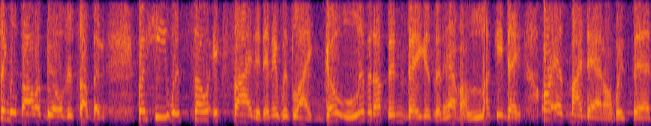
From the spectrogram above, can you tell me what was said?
single dollar bills or something. But he was so excited, and it was like, go live it up in Vegas and have a lucky day. Or as my dad always said,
